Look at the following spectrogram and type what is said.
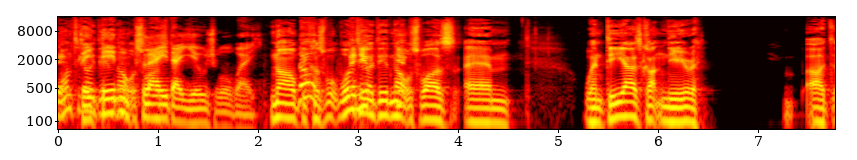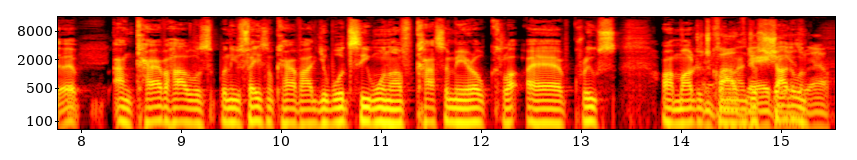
one, thing they I did didn't play was, that usual way. No, because no, one thing you, I did notice was um, when Diaz got near it, uh, uh, and Carvajal was when he was facing up Carvajal, you would see one of Casemiro, uh, Kroos, or Modric and coming Valverde and just shadowing well.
